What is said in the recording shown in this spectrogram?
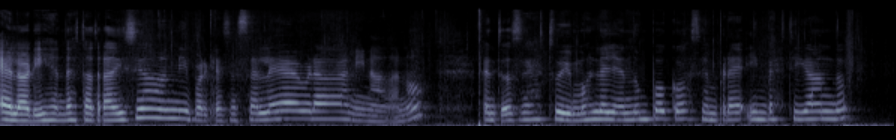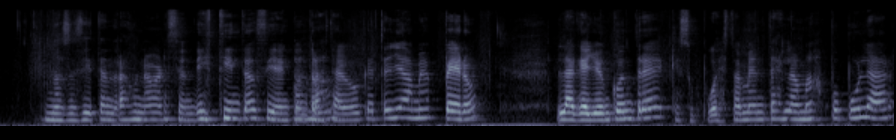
el origen de esta tradición, ni por qué se celebra, ni nada, ¿no? Entonces estuvimos leyendo un poco, siempre investigando. No sé si tendrás una versión distinta, si encontraste algo que te llame, pero la que yo encontré, que supuestamente es la más popular,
